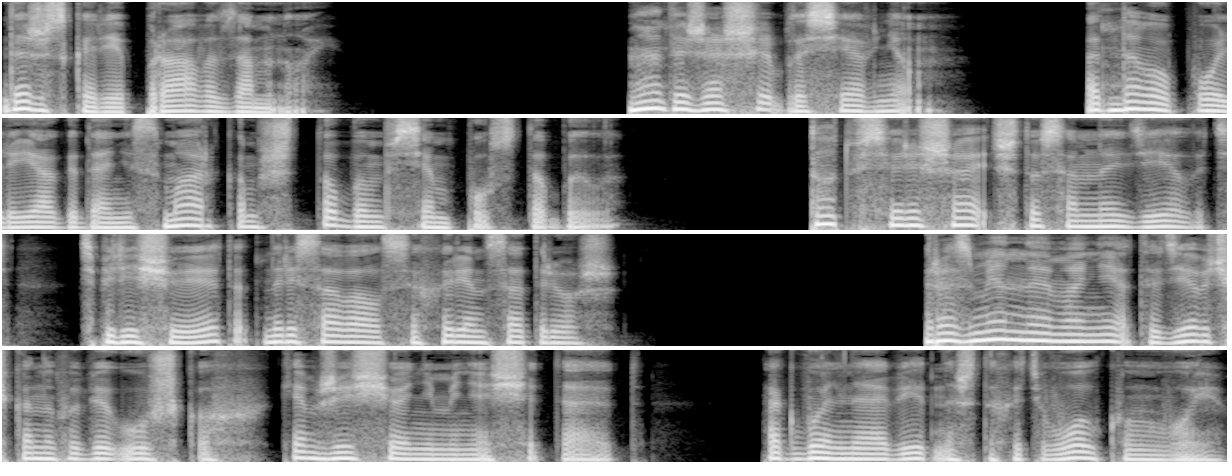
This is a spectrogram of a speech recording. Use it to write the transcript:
даже скорее право за мной. Надо же, ошиблась я в нем. Одного поля ягода, а не с Марком, чтобы им всем пусто было. Тот все решает, что со мной делать. Теперь еще и этот нарисовался, хрен сотрешь. Разменная монета, девочка на побегушках. Кем же еще они меня считают? Так больно и обидно, что хоть волком вой.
